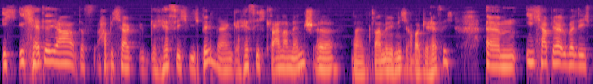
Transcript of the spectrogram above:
ich, ich hätte ja, das habe ich ja gehässig, wie ich bin, bin ein gehässig kleiner Mensch, äh, nein, klein bin ich nicht, aber gehässig. Ähm, ich habe ja überlegt,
